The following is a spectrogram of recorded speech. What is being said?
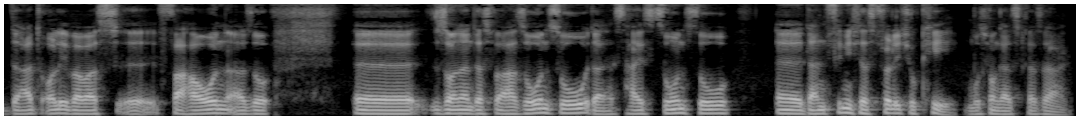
da hat Oliver was äh, verhauen, also äh, sondern das war so und so, oder das heißt so und so, äh, dann finde ich das völlig okay, muss man ganz klar sagen.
